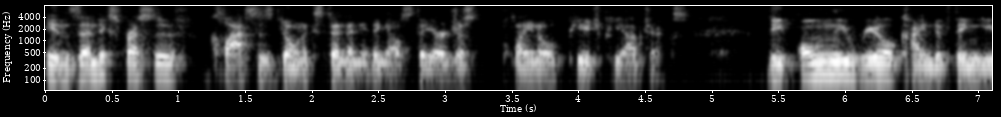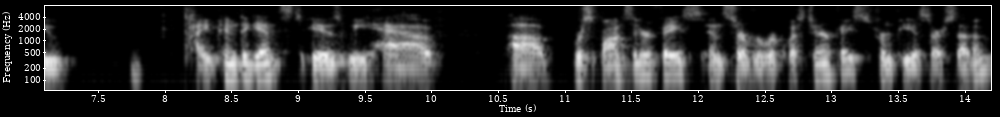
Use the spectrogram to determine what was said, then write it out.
in Zend Expressive, classes don't extend anything else. They are just plain old PHP objects. The only real kind of thing you type hint against is we have uh, response interface and server request interface from PSR7,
